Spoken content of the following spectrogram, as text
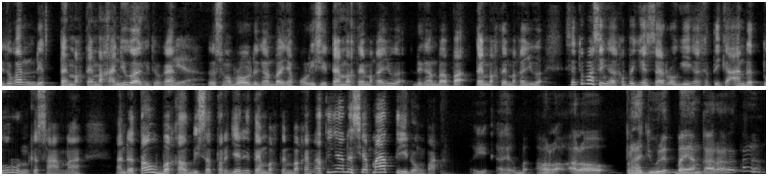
Itu kan dia tembak-tembakan juga gitu kan. Iya. Terus ngobrol dengan banyak polisi tembak-tembakan juga, dengan Bapak tembak-tembakan juga. Saya tuh masih nggak kepikir secara logika ketika Anda turun ke sana, Anda tahu bakal bisa terjadi tembak-tembakan, artinya Anda siap mati dong, Pak. Eh, kalau kalau prajurit bayangkara kan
